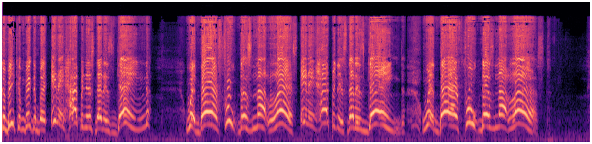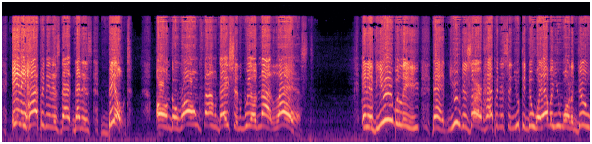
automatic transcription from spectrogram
to be convicted. But any happiness that is gained with bad fruit does not last. Any happiness that is gained with bad fruit does not last. Any happiness that, that is built on the wrong foundation will not last. And if you believe that you deserve happiness and you can do whatever you want to do,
